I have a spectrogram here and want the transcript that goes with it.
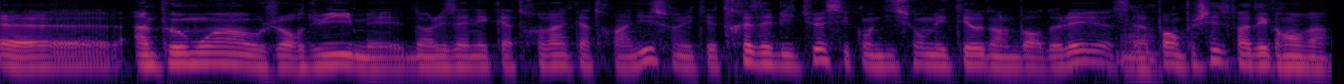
euh, un peu moins aujourd'hui, mais dans les années 80-90, on était très habitué à ces conditions météo dans le Bordelais. Ça n'a Mmh. pas empêché de faire des grands vins.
